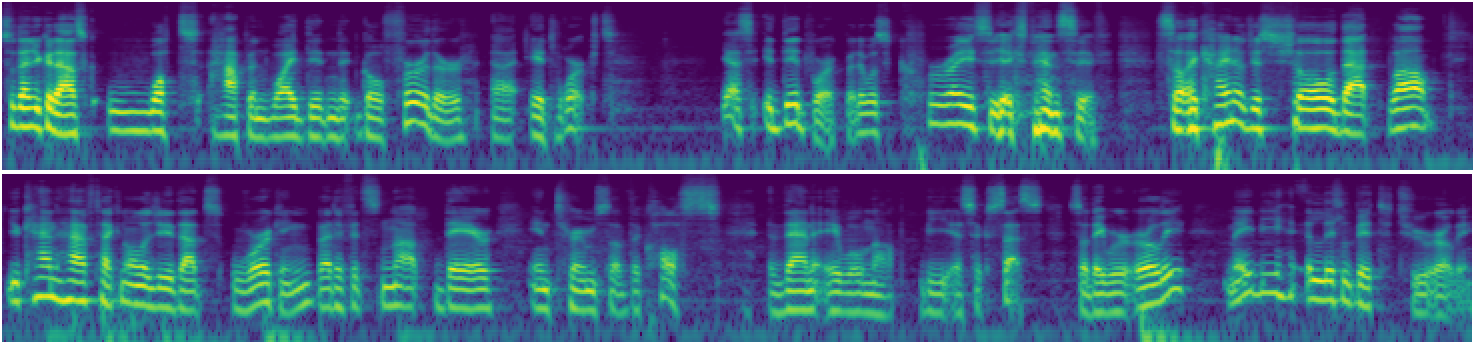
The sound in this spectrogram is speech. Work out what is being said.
So then you could ask, what happened? Why didn't it go further? Uh, it worked. Yes, it did work, but it was crazy expensive. So I kind of just show that, well, you can have technology that's working, but if it's not there in terms of the costs, then it will not be a success. So they were early, maybe a little bit too early.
